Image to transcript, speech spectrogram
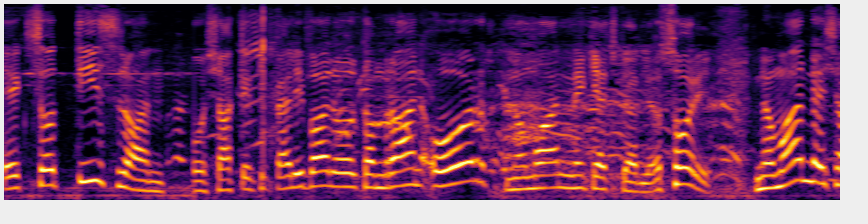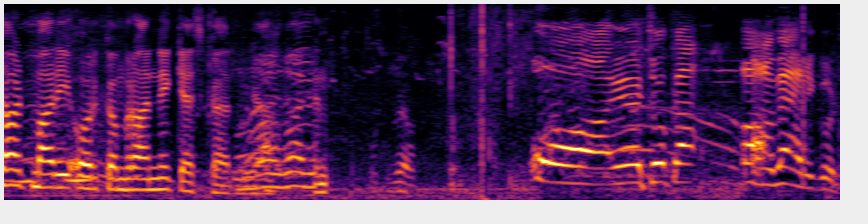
130 रन। वो शाकिर की पहली बॉल और कमरान और नुमान ने कैच कर लिया। सॉरी नुमान ने शॉट मारी और कमरान ने कैच कर लिया। Oh, ये चौका। Oh, very good.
